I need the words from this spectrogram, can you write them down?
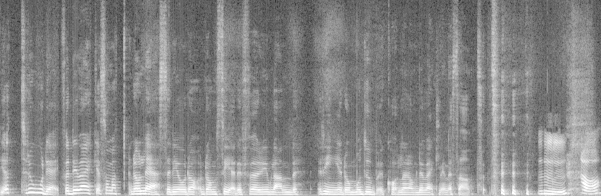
jag, tror det. För det verkar som att de läser det och de, de ser det för ibland ringer de och dubbelkollar om det verkligen är sant. Mm, ja.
